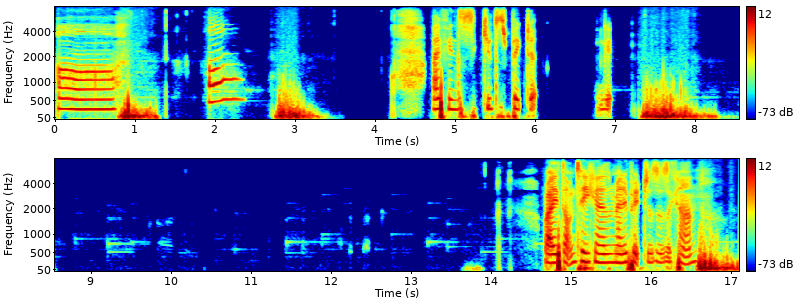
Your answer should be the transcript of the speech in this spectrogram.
Uh. Oh. I think that's the cutest picture. Okay. Right, I'm taking as many pictures as I can.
